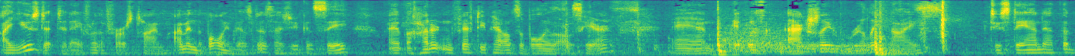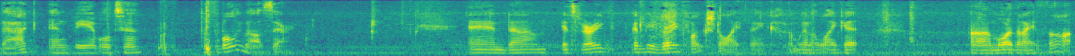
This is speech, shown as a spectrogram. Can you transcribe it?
I used it today for the first time. I'm in the bowling business, as you can see. I have 150 pounds of bowling balls here, and it was actually really nice to stand at the back and be able to put the bowling balls there. And um, it's very to be very functional, I think. I'm going to like it uh, more than I thought.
